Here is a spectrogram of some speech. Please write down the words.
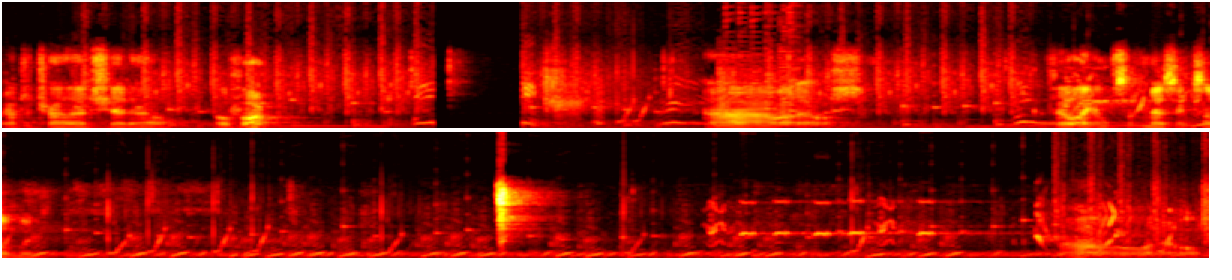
Got to try that shit out. Oh, fuck! Uh, what else? I feel like I'm missing something. Oh, what else?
